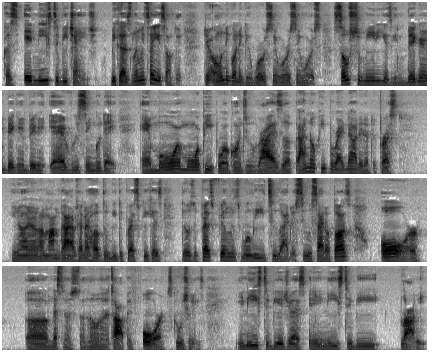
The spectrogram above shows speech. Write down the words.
because it needs to be changed. Because let me tell you something, they're only going to get worse and worse and worse. Social media is getting bigger and bigger and bigger every single day, and more and more people are going to rise up. I know people right now that are depressed. You know, I'm I'm, I'm trying to help them be depressed because those depressed feelings will lead to either suicidal thoughts or um, that's another topic or school shootings. It needs to be addressed and it needs to be lobbied.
